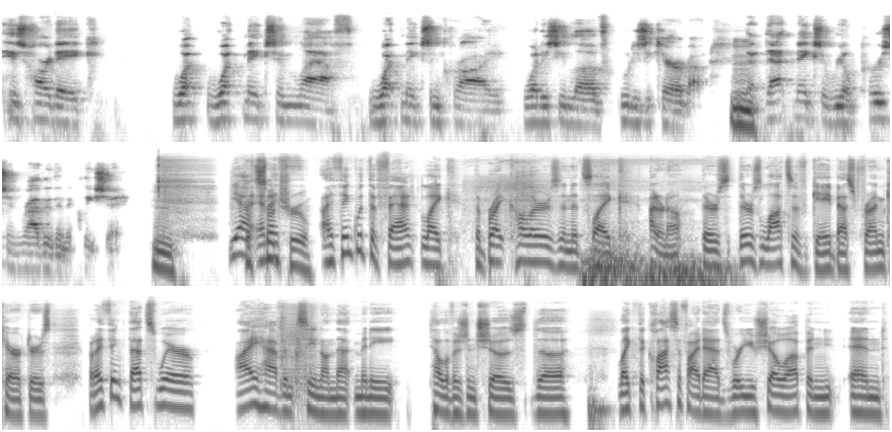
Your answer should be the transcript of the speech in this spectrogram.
his heartache, what what makes him laugh, what makes him cry, what does he love, who does he care about. Mm. That that makes a real person rather than a cliche. Yeah, That's and so I, true. I think with the fat like the bright colors and it's like I don't know. There's there's lots of gay best friend characters, but I think that's where I haven't seen on that many television shows the like the classified ads where you show up and and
